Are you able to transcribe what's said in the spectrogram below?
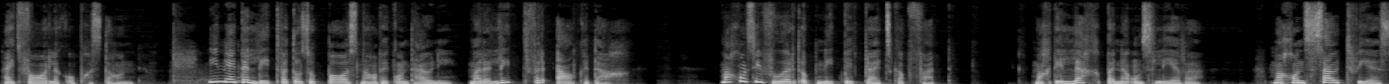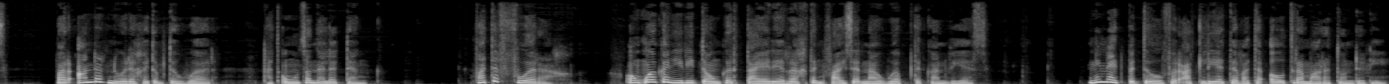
hy het waarlik opgestaan. Nie net 'n lied wat ons op Paasnaweek onthou nie, maar 'n lied vir elke dag. Mag ons die woord opnuut met blydskap vat. Mag die lig binne ons lewe. Mag ons sout wees waar ander nodig het om te hoor dat ons aan hulle dink. Wat 'n voorreg om ook in hierdie donker tye die rigtingwyser na hoop te kan wees nie net bedoel vir atlete wat 'n ultramaraton doen nie,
